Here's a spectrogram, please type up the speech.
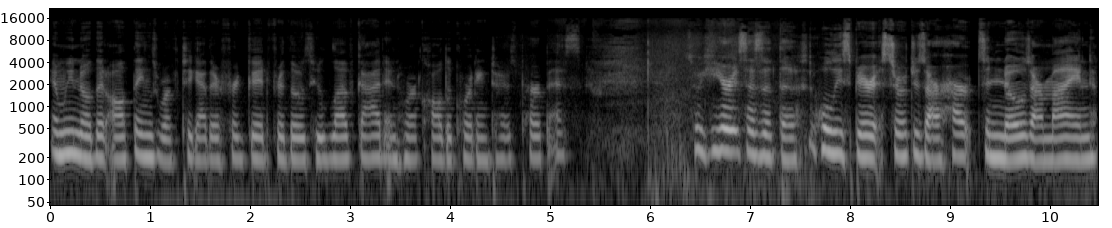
And we know that all things work together for good for those who love god and who are called according to his purpose. So here it says that the holy spirit searches our hearts and knows our mind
